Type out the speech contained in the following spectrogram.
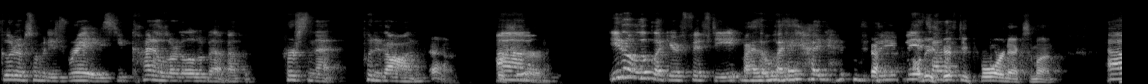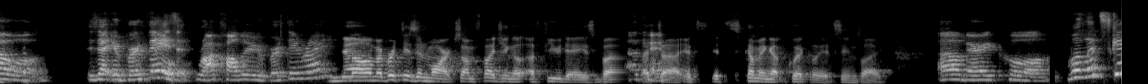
go to somebody's race, you kind of learn a little bit about the person that put it on. Yeah um, sure. You don't look like you're 50, by the way. I'll be 54 next month. Oh, well, is that your birthday? Is it Rock Cobbler your birthday ride? No, my birthday's in March, so I'm fudging a, a few days, but, okay. but uh, it's it's coming up quickly. It seems like. Oh, very cool. Well, let's get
